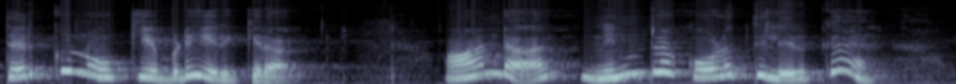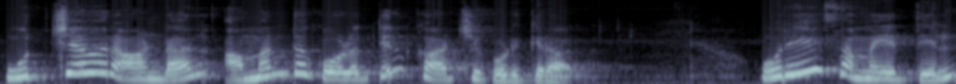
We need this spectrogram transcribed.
தெற்கு நோக்கியபடி இருக்கிறாள். ஆண்டாள் நின்ற கோலத்தில் இருக்க உற்சவர் ஆண்டாள் அமர்ந்த கோலத்தில் காட்சி கொடுக்கிறாள். ஒரே சமயத்தில்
